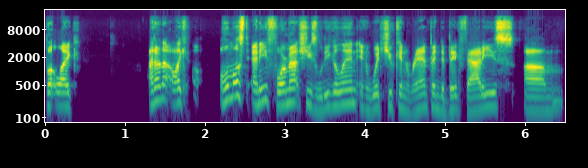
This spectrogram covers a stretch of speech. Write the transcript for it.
but like I don't know, like almost any format she's legal in in which you can ramp into big fatties. Um,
